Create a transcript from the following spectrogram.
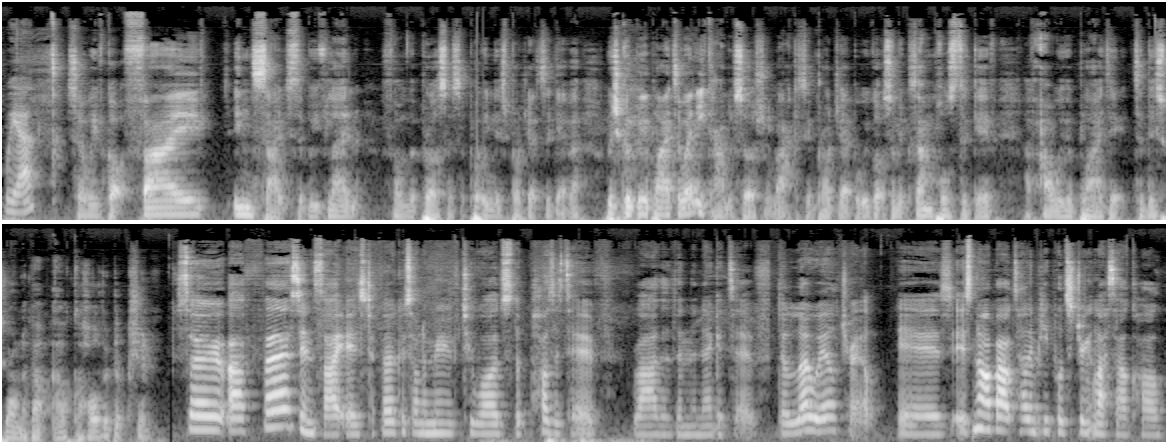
We are. So we've got five insights that we've learned from the process of putting this project together, which could be applied to any kind of social marketing project, but we've got some examples to give of how we've applied it to this one about alcohol reduction. So, our first insight is to focus on a move towards the positive rather than the negative. The low ale trail is it's not about telling people to drink less alcohol,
